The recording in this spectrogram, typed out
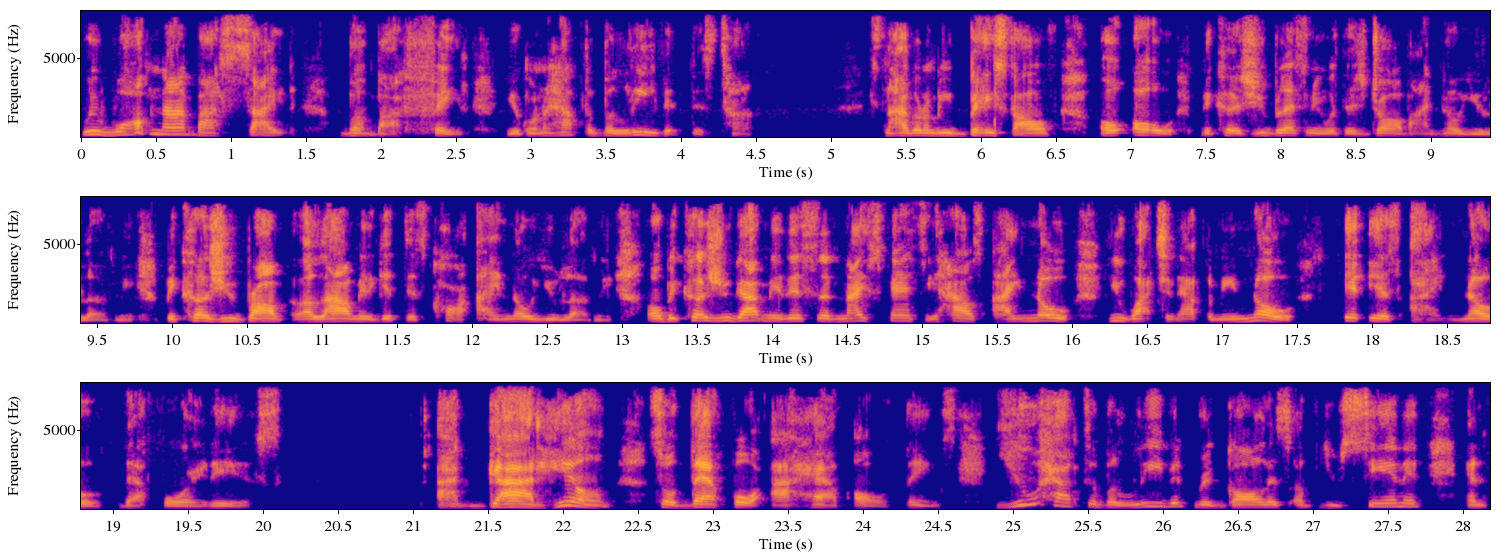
We walk not by sight, but by faith. You're gonna have to believe it this time. It's not going to be based off, oh, oh, because you blessed me with this job, I know you love me. Because you brought, allowed me to get this car, I know you love me. Oh, because you got me this a nice fancy house, I know you watching after me. No, it is I know, therefore it is. I got him, so therefore I have all things. You have to believe it regardless of you seeing it and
